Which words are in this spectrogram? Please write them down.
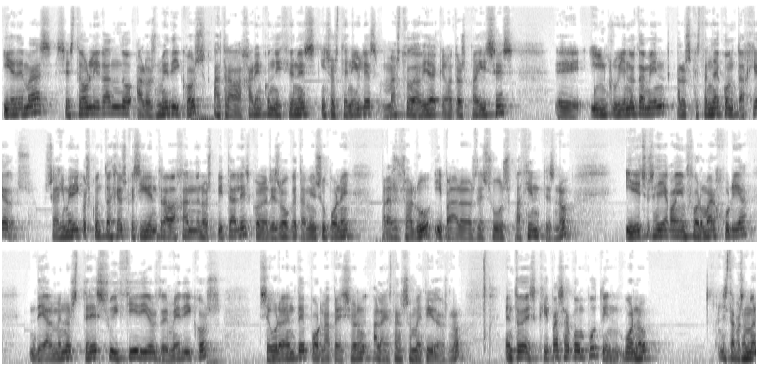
Y además se está obligando a los médicos a trabajar en condiciones insostenibles, más todavía que en otros países, eh, incluyendo también a los que están ya contagiados. O sea, hay médicos contagiados que siguen trabajando en hospitales con el riesgo que también supone para su salud y para los de sus pacientes, ¿no? Y de hecho se ha llegado a informar, Julia, de al menos tres suicidios de médicos seguramente por la presión a la que están sometidos. ¿no? Entonces, ¿qué pasa con Putin? Bueno, está pasando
